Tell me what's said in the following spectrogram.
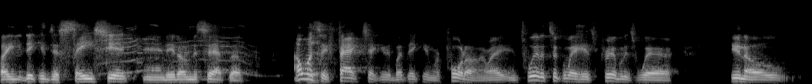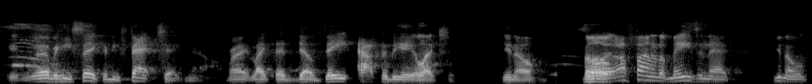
like they can just say shit and they don't necessarily have to. I wouldn't say fact check it, but they can report on it, right? And Twitter took away his privilege where, you know, whatever he said can be fact checked now, right? Like the, the day after the election, you know. So well, I find it amazing that you know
